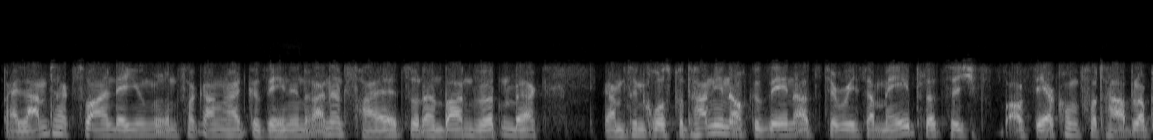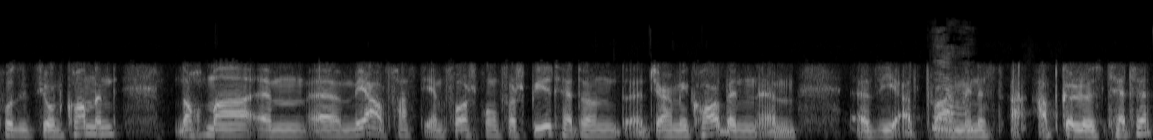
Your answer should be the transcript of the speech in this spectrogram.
bei Landtagswahlen der jüngeren Vergangenheit gesehen in Rheinland-Pfalz oder in Baden-Württemberg. Wir haben es in Großbritannien auch gesehen, als Theresa May plötzlich aus sehr komfortabler Position kommend nochmal ähm, ähm, ja, fast ihren Vorsprung verspielt hätte und äh, Jeremy Corbyn ähm, äh, sie als Prime ja. Minister abgelöst hätte.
